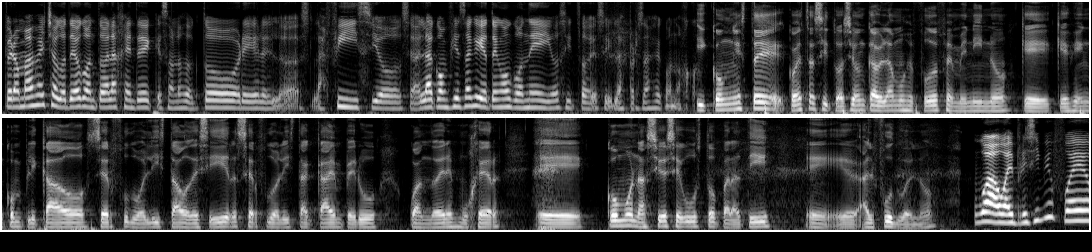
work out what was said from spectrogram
Pero más me chacoteo con toda la gente que son los doctores, los, las fisios, o sea, la confianza que yo tengo con ellos y todo eso, y las personas que conozco. Y con este, con esta situación que hablamos de fútbol femenino, que, que es bien complicado ser futbolista o decidir ser futbolista acá en Perú cuando eres mujer, eh, ¿cómo nació ese gusto para ti eh, al fútbol, no? Wow, al principio fue,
